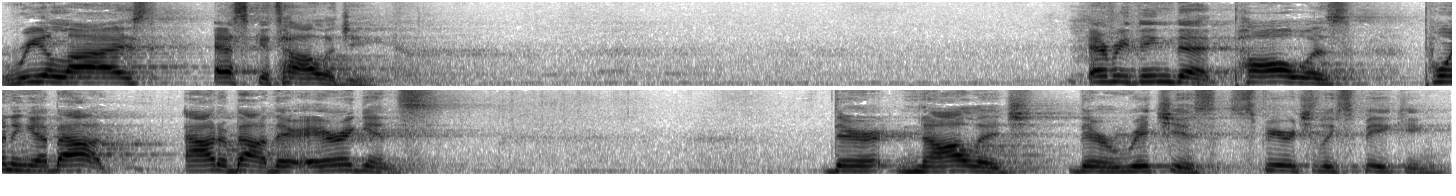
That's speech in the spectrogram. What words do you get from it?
realized eschatology. Everything that Paul was pointing about, out about their arrogance, their knowledge, their riches, spiritually speaking,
